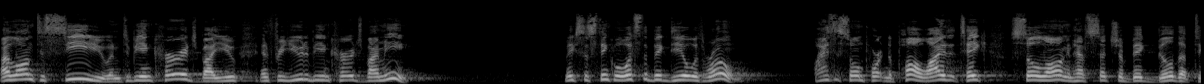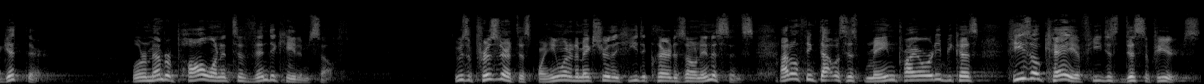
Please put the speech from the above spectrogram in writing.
I long to see you and to be encouraged by you and for you to be encouraged by me. Makes us think, well, what's the big deal with Rome? Why is it so important to Paul? Why did it take so long and have such a big buildup to get there? Well, remember, Paul wanted to vindicate himself. He was a prisoner at this point. He wanted to make sure that he declared his own innocence. I don't think that was his main priority because he's okay if he just disappears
